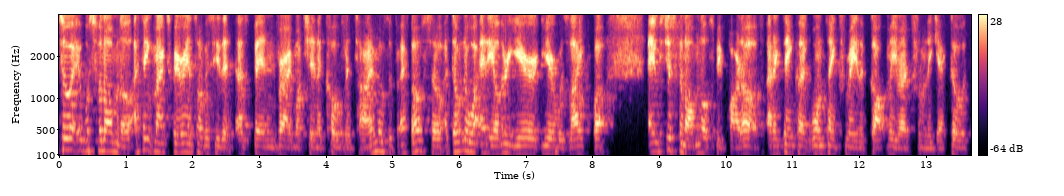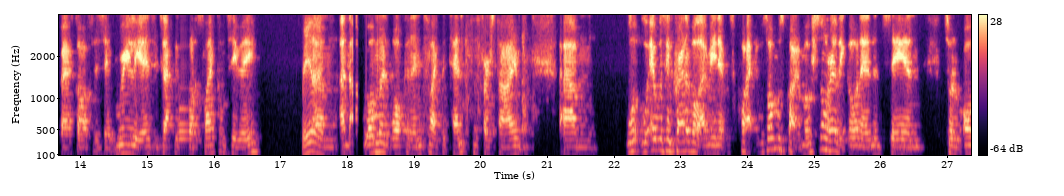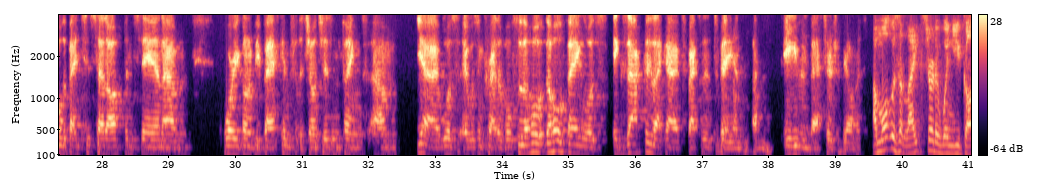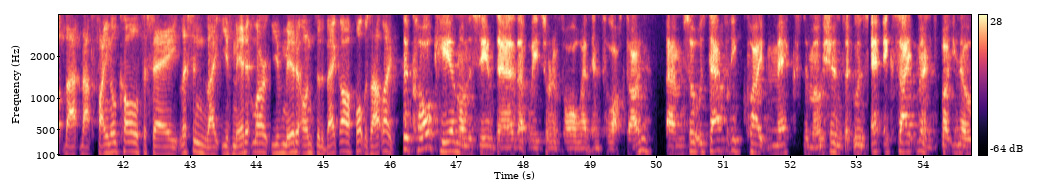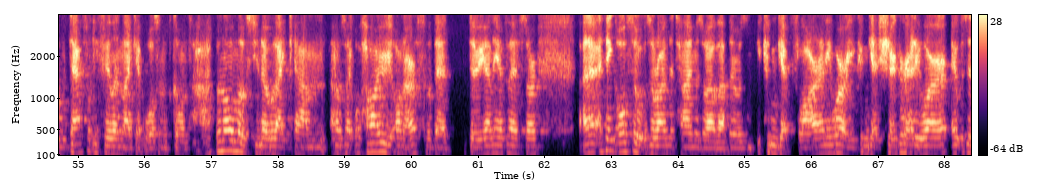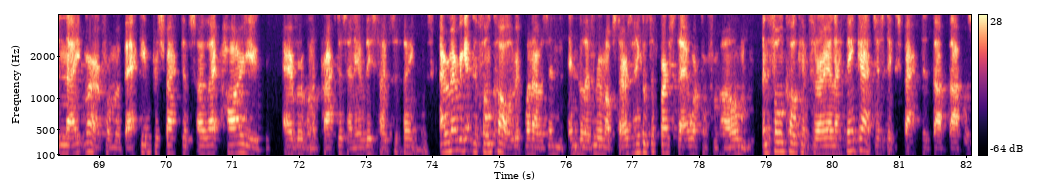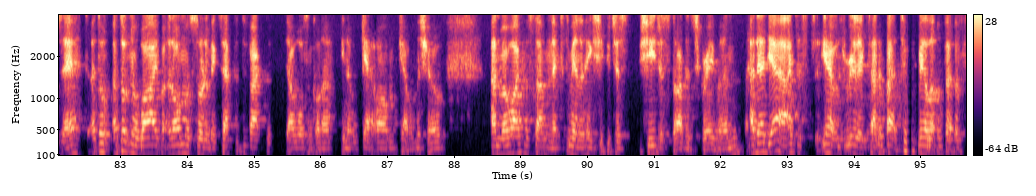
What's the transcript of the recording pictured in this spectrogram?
So it was phenomenal. I think my experience, obviously, that has been very much in a COVID time of the Bake Off. So I don't know what any other year year was like, but it was just phenomenal to be part of. And I think like one thing for me that got me right from the get go with Bake Off is it really is exactly what it's like on TV. Really? Um, and that moment walking into like the tent for the first time, um, it was incredible. I mean, it was quite, it was almost quite emotional, really, going in and seeing sort of all the benches set up and seeing um, where you're going to be baking for the judges and things. Um, yeah, it was it was incredible. So the whole the whole thing was exactly like I expected it to be, and, and even better to be honest. And what was it like, sort of, when you got that that final call to say, "Listen, like you've made it, Mark, you've made it onto the Bake Off." What was that like? The call came on the same day that we sort of all went into lockdown. Um, so it was definitely quite mixed emotions. It was excitement, but you know, definitely feeling like it wasn't going to happen. Almost, you know, like um, I was like, well, how on earth would they do any of this? Or and I think also it was around the time as well that there was you couldn't get flour anywhere, you couldn't get sugar anywhere. It was a nightmare from a baking perspective. So I was like, how are you ever going to practice any of these types of things? I remember getting the phone call when I was in, in the living room upstairs. I think it was the first day working from home, and the phone call came through, and I think I just expected that that was it. I don't I don't know why, but it almost sort of accepted the fact that I wasn't going to you know get on get on the show and my wife was standing next to me, and I think she could just she just started screaming. And then yeah, I just yeah, I was really excited, but it took me a little bit of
